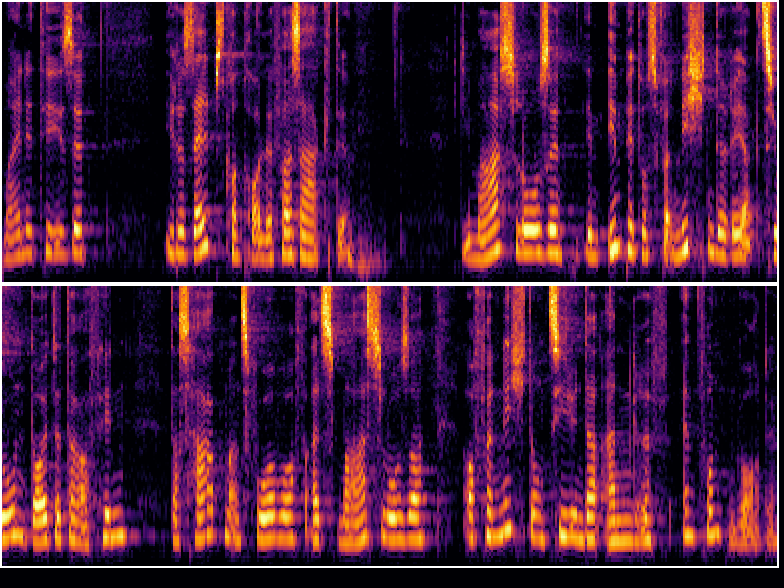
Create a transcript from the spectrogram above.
Meine These, ihre Selbstkontrolle versagte. Die maßlose, im Impetus vernichtende Reaktion deutet darauf hin, dass Hartmanns Vorwurf als maßloser, auf Vernichtung zielender Angriff empfunden wurde.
